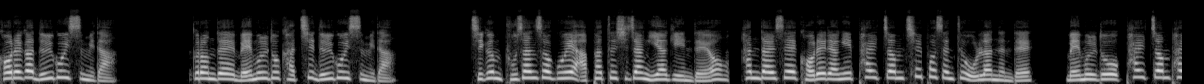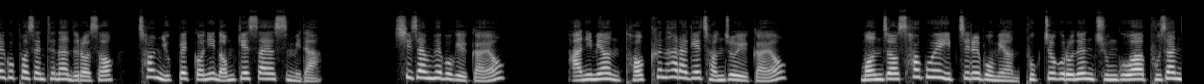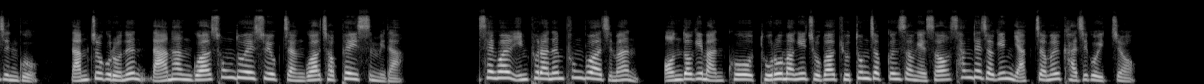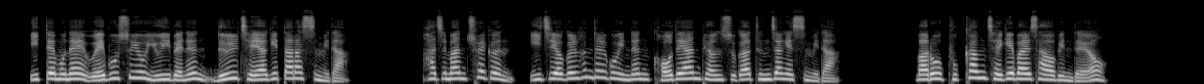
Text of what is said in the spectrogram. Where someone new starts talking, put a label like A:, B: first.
A: 거래가 늘고 있습니다. 그런데 매물도 같이 늘고 있습니다. 지금 부산 서구의 아파트 시장 이야기인데요. 한 달 새 거래량이 8.7% 올랐는데 매물도 8.89%나 늘어서 1,600건이 넘게 쌓였습니다. 시장 회복일까요? 아니면 더 큰 하락의 전조일까요? 먼저 서구의 입지를 보면 북쪽으로는 중구와 부산 진구, 남쪽으로는 남항과 송도 해 수욕장과 접해 있습니다. 생활 인프라는 풍부하지만 언덕이 많고 도로망이 좁아 교통 접근성에서 상대적인 약점을 가지고 있죠. 이 때문에 외부 수요 유입에는 늘 제약이 따랐습니다. 하지만 최근 이 지역을 흔들고 있는 거대한 변수가 등장했습니다. 바로 북항 재개발 사업인데요.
